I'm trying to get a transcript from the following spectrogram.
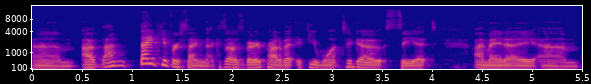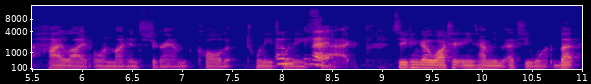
um, I, I'm thank you for saying that because I was very proud of it. If you want to go see it, I made a um, highlight on my Instagram called 2020 Oh. SAG, so you can go watch it anytime that you want. But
